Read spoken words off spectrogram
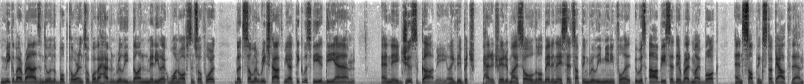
making my rounds and doing the book tour and so forth. I haven't really done many like one offs and so forth. But someone reached out to me. I think it was via DM, and they just got me. Like they penetrated my soul a little bit, and they said something really meaningful. It was obvious that they read my book and something stuck out to them.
